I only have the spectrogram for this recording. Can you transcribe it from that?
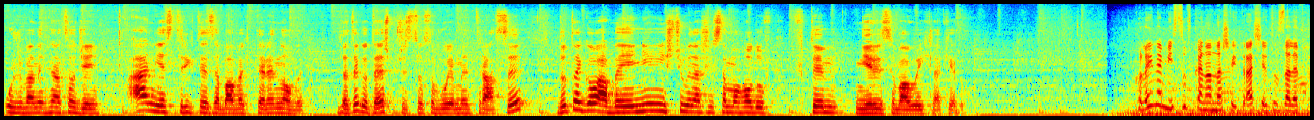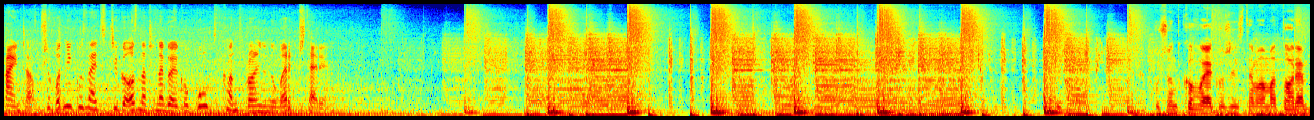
używanych na co dzień, a nie stricte zabawek terenowych. Dlatego też przystosowujemy trasy do tego, aby nie niszczyły naszych samochodów, w tym nie rysowały ich lakieru. Kolejna miejscówka na naszej trasie to Zalew Hańcza. W przewodniku znajdziecie go oznaczonego jako punkt kontrolny numer 4. Początkowo, jako że jestem amatorem,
